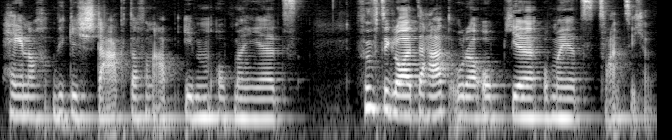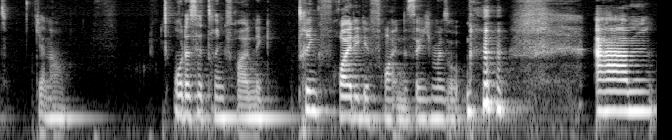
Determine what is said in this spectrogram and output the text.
hängen auch wirklich stark davon ab, eben ob man jetzt 50 Leute hat oder ob, je, ob man jetzt 20 hat. Genau. Oder sehr trinkfreudige, trinkfreudige Freunde, sage ich mal so. ähm,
